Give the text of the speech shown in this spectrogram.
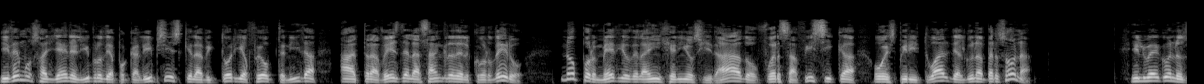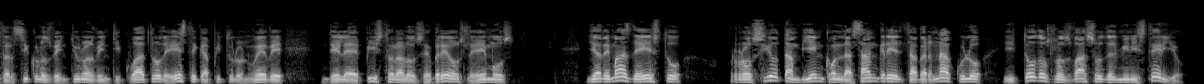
Y vemos allá en el libro de Apocalipsis que la victoria fue obtenida a través de la sangre del Cordero, no por medio de la ingeniosidad o fuerza física o espiritual de alguna persona. Y luego en los versículos 21 al 24 de este capítulo 9 de la epístola a los Hebreos leemos, Y además de esto, roció también con la sangre el tabernáculo y todos los vasos del ministerio,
